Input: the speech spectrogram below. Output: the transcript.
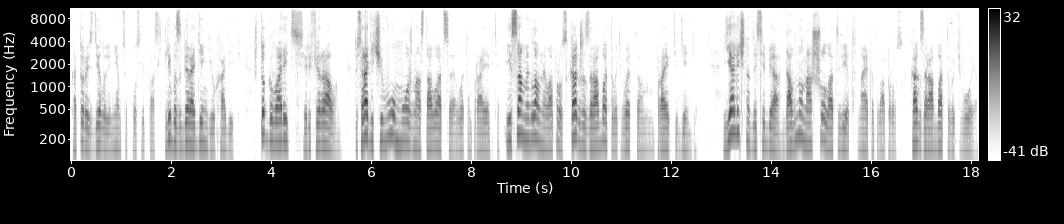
которые сделали немцы после Пасхи? Либо забирать деньги и уходить? Что говорить рефералам? То есть ради чего можно оставаться в этом проекте? И самый главный вопрос, как же зарабатывать в этом проекте деньги? Я лично для себя давно нашел ответ на этот вопрос, как зарабатывать воя.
